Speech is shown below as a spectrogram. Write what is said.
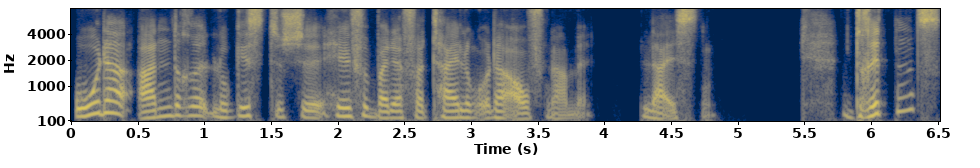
oder andere logistische Hilfe bei der Verteilung oder Aufnahme leisten. Drittens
